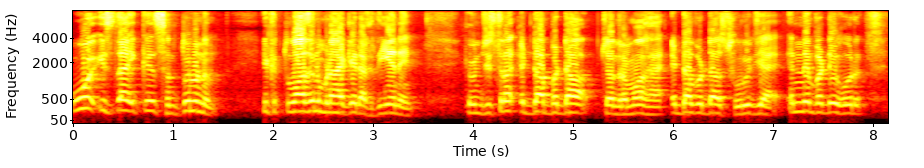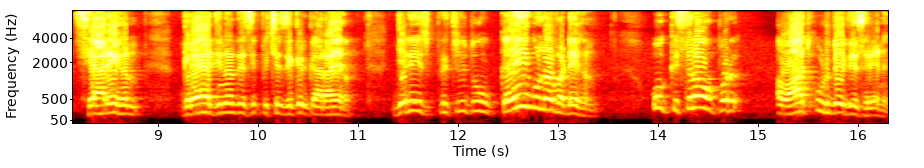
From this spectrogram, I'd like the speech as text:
ਉਹ ਇਸ ਦਾ ਇੱਕ ਸੰਤੁਲਨ, ਇੱਕ ਤਵਾਜ਼ਨ ਬਣਾ ਕੇ ਰੱਖਦੀਆਂ ਨੇ। ਕਿ ਹੁਣ ਜਿਸ ਤਰ੍ਹਾਂ ਐਡਾ ਵੱਡਾ ਚੰ드ਰਮਾ ਹੈ, ਐਡਾ ਵੱਡਾ ਸੂਰਜ ਹੈ, ਇੰਨੇ ਵੱਡੇ ਹੋਰ ਸਿਆਰੇ ਹਨ, ਗ੍ਰਹਿ ਜਿਨ੍ਹਾਂ ਦੇ ਅਸੀਂ ਪਿੱਛੇ ਜ਼ਿਕਰ ਕਰ ਆਏ ਹਾਂ, ਜਿਹੜੇ ਇਸ ਪ੍ਰithvi ਤੋਂ ਕਈ ਗੁਣਾ ਵੱਡੇ ਹਨ, ਉਹ ਕਿਸ ਤਰ੍ਹਾਂ ਉੱਪਰ ਆਵਾਜ਼ ਉੱਡਦੇ ਦਿਸ ਰਹੇ ਨੇ?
